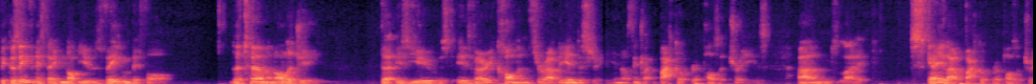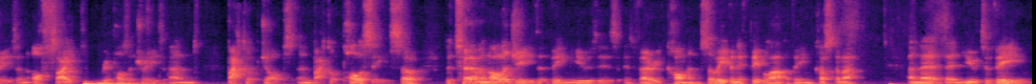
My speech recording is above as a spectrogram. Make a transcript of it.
because even if they've not used Veeam before, the terminology that is used is very common throughout the industry. You know, things like backup repositories and like scale out backup repositories and off-site repositories and backup jobs and backup policies. So the terminology that Veeam uses is very common. So even if people aren't a Veeam customer and they're they're new to Veeam,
